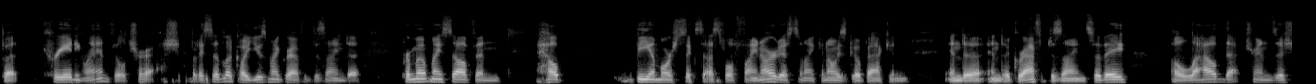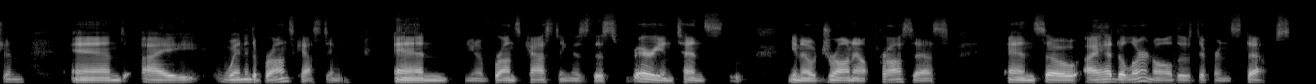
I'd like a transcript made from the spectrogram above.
but creating landfill trash. But I said, look, I'll use my graphic design to promote myself and help be a more successful fine artist. And I can always go back and into into uh, uh, graphic design. So they allowed that transition, and I went into bronze casting. And you know, bronze casting is this very intense, you know, drawn out process. And so I had to learn all those different steps.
